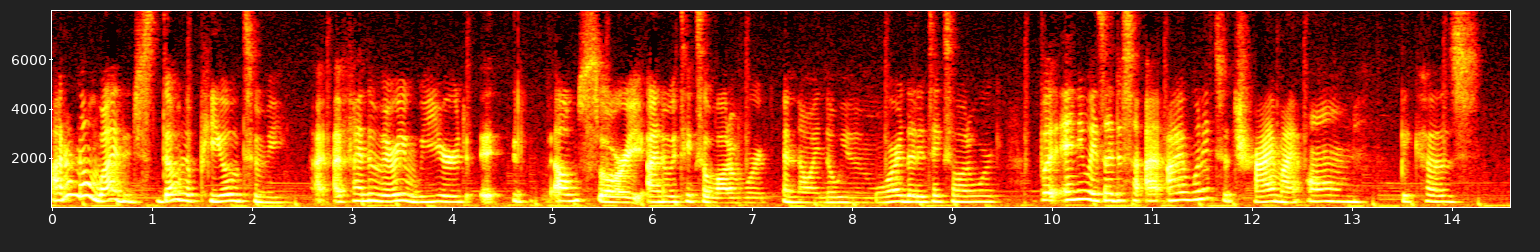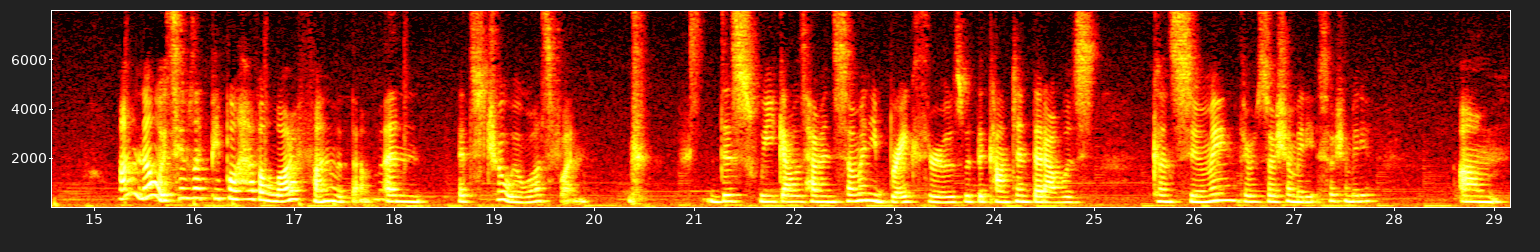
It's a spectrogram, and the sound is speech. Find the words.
I don't know why, they just don't appeal to me. I, find them very weird. It, it, I'm sorry. I know it takes a lot of work and now I know even more that it takes a lot of work. But anyways, I just, I, I wanted to try my own because, I don't know, it seems like people have a lot of fun with them. And it's true, it was fun. this week I was having so many breakthroughs with the content that I was consuming through social media, social media. Um,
